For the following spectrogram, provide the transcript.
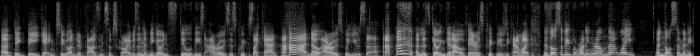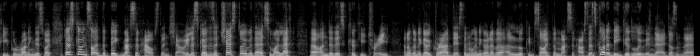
uh, Big B getting 200,000 subscribers. And let me go and steal these arrows as quick as I can. Haha, no arrows for you, sir. and let's go and get out of here as quickly as we can. Right, there's also people running around that way and not so many people running this way. Let's go inside the big massive house then, shall we? Let's go. There's a chest over there to my left uh, under this cookie tree, and I'm going to go grab this. Then I'm going to go and have a, a look inside the massive house. There's got to be good loot in there, doesn't there?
